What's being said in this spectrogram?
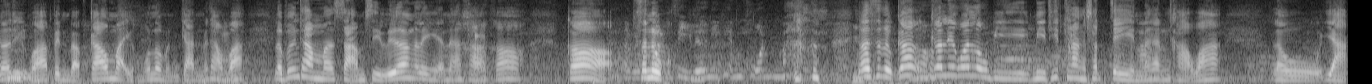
ก็ถือว่าเป็นแบบก้าวใหม่ของพวกเราเหมือนกันไม่ถามว่า เราเพิ่งทำมา3ามสี่เรื่องอะไรอย่างเงี้ยนะครัคะบก็ก็แต่เวลาสนุก สี่เรื่องนี้เข้มข้นมาก ก็สนุกก็ก็เรียกว่าเรามีมีทิศทางชัดเจนแล้วกันค่ะว่า เราอยาก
